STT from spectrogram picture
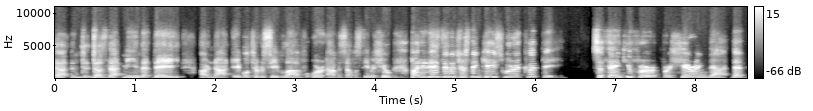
uh, d- does that mean that they are not able to receive love or have a self-esteem issue? But it is an interesting case where it could be. So thank you for for sharing that. That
